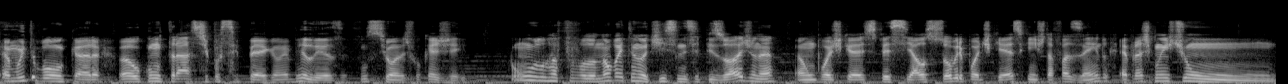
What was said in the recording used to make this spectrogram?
É muito bom, cara. O contraste que você pega, mas beleza, funciona de qualquer jeito. Como o Rafa falou, não vai ter notícia nesse episódio, né? É um podcast especial sobre podcast que a gente tá fazendo. É praticamente um.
